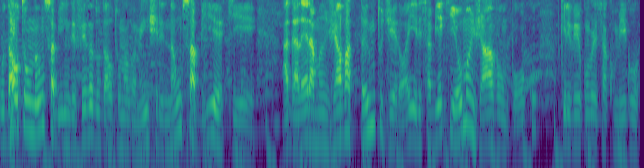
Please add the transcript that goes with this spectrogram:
O Dalton não sabia, em defesa do Dalton novamente, ele não sabia que a galera manjava tanto de herói, ele sabia que eu manjava um pouco, porque ele veio conversar comigo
